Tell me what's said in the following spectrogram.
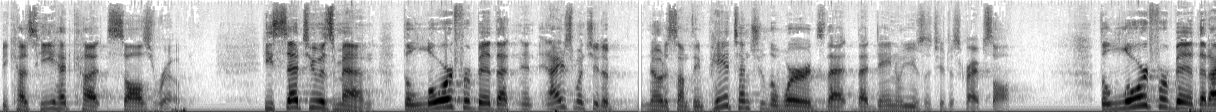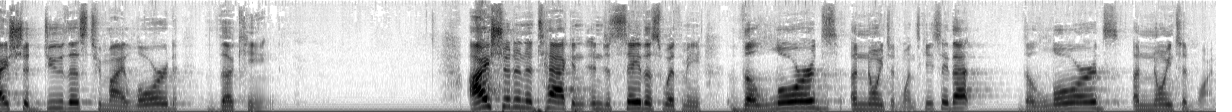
because he had cut Saul's robe. He said to his men, The Lord forbid that. And I just want you to notice something. Pay attention to the words that, that Daniel uses to describe Saul. The Lord forbid that I should do this to my Lord the king. I shouldn't attack, and, and just say this with me the Lord's anointed ones. Can you say that? The Lord's anointed one.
